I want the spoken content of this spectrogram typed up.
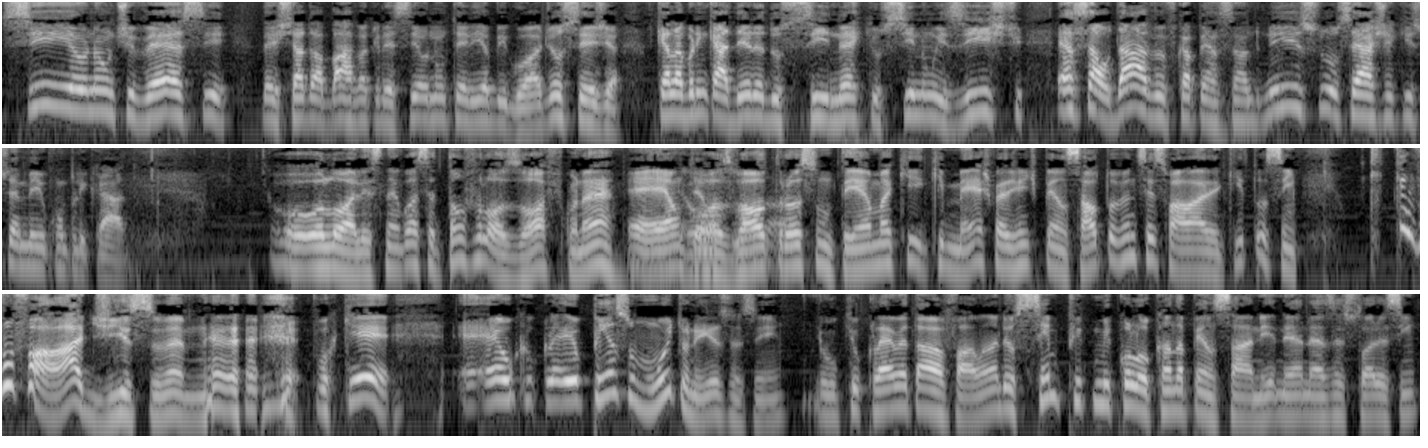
Se eu não tivesse deixado a barba crescer, eu não teria bigode. Ou seja, aquela brincadeira do si, né, que o si não existe. É saudável ficar pensando nisso ou você acha que isso é meio complicado? Ô, ô Lola, esse negócio é tão filosófico, né? É, é um tema O Oswaldo trouxe um tema que, que mexe pra gente pensar. Eu tô vendo vocês falarem aqui, tô assim, o que, que eu vou falar disso, né? Porque é, é o que o eu penso muito nisso, assim. O que o Cleber tava falando, eu sempre fico me colocando a pensar né, nessa história assim.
